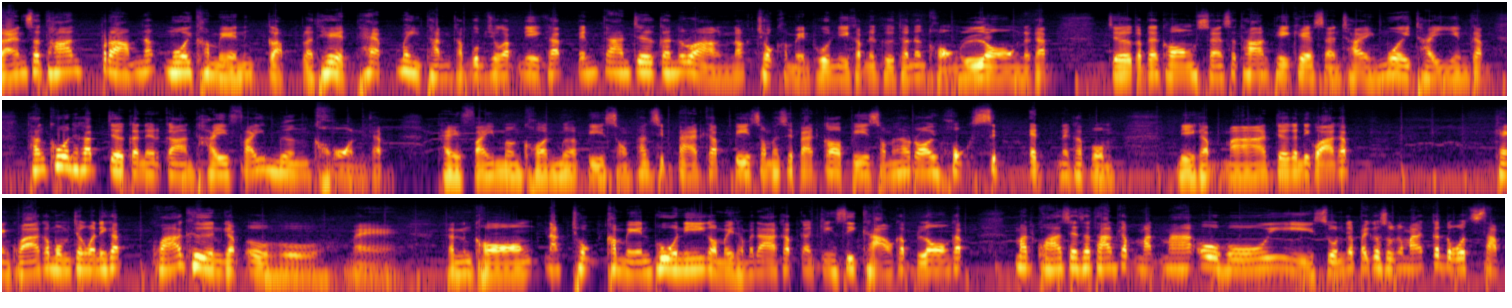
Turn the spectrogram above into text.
แตนสถานปราบนักมวยเขมรกลับประเทศแทบไม่ทันครับคุณผู้ชมครับนี่ครับเป็นการเจอกันระหว่างนักชกเขมรผู้นี้ครับนั่นคือทางด้านของลองนะครับเจอกับทางด้านของแสนสถานพีเคแสนชัยมวยไทยยิมครับทั้งคู่นะครับเจอกันในรายการไทยไฟเมืองคอนครับไทยไฟเมืองคอนเมื่อปี 2018 ครับปี 2018 ก็ปี 2561 นะครับผมนี่ครับมาเจอกันดีกว่าครับ แข่งขวาครับผมจังหวะนี้ครับขวาคืนครับโอ้โหแหมท่านของนักชกเขมรผู้นี้ก็ไม่ธรรมดาครับกางเกงสีขาวครับลองครับ หมัดขวาเซนสถานครับหมัดมาโอ้โหสวนกันไปก็สวนกันมากระโดดสับ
